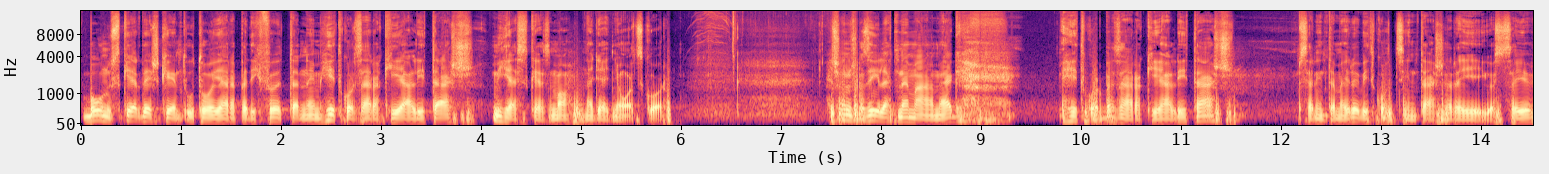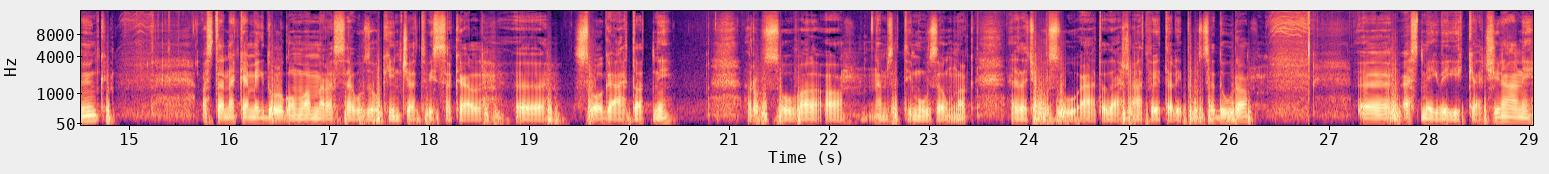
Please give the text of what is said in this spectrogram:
Bónusz kérdésként utoljára pedig föltenném, hétkor zár a kiállítás, mihez kezd ma 4-8-kor? Sajnos az élet nem áll meg. Hétkor bezár a kiállítás. Szerintem egy rövid kocintás erejéig összejövünk. Aztán nekem még dolgom van, mert a szeúzó kincset vissza kell ö, szolgáltatni, rossz szóval a Nemzeti Múzeumnak. Ez egy hosszú átadás átvételi procedúra ezt még végig kell csinálni,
